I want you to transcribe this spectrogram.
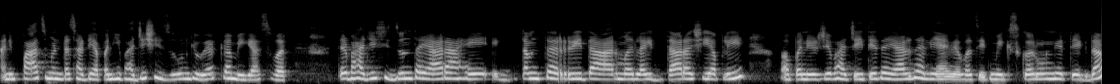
आणि पाच मिनटासाठी आपण ही भाजी शिजवून घेऊया कमी गॅसवर. तर भाजी शिजून तयार आहे. एकदम तर्रीदार मलाईदार अशी आपली पनीरची भाजी इथे तयार झाली आहे. व्यवस्थित मिक्स करून घेते एकदा.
